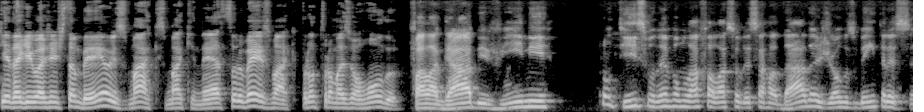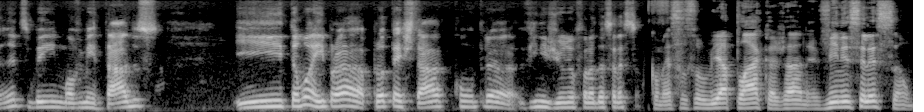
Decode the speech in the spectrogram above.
Quem está aqui com a gente também é o Smack, Smack Neto. Tudo bem, Smack? Pronto para mais um rondo? Fala, Gabi, Vini. Prontíssimo, né? Vamos lá falar sobre essa rodada. Jogos bem interessantes, bem movimentados. E estamos aí para protestar contra Vini Júnior fora da seleção. Começa a subir a placa já, né? Vini Seleção.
